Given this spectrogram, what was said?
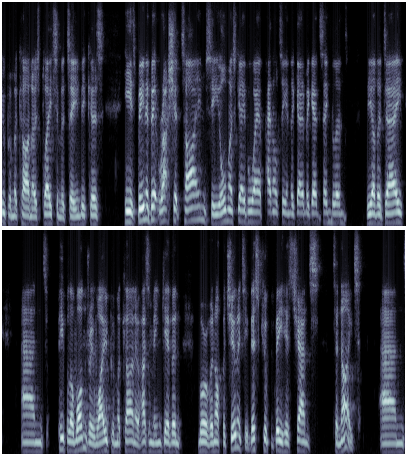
Upamecano's place in the team because – he has been a bit rash at times. He almost gave away a penalty in the game against England the other day. And people are wondering why Upamecano hasn't been given more of an opportunity. This could be his chance tonight. And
